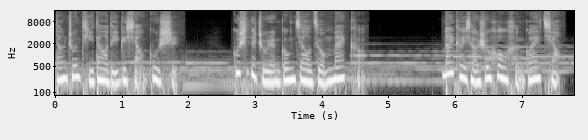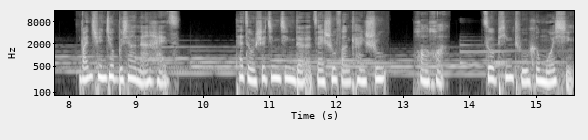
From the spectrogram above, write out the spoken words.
当中提到的一个小故事。故事的主人公叫做迈克。迈克。小时候很乖巧，完全就不像男孩子。他总是静静地在书房看书、画画、做拼图和模型。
